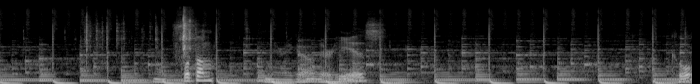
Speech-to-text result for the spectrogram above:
And flip him, and there you go. There he is. Cool.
